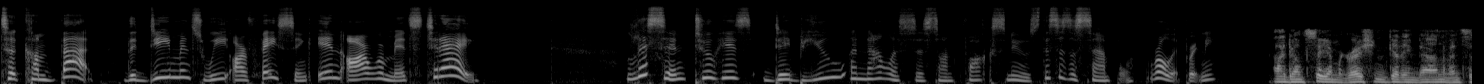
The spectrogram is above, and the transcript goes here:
to combat the demons we are facing in our midst today. Listen to his debut analysis on Fox News. This is a sample. Roll it, Brittany. I don't see immigration getting done. I mean, it's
